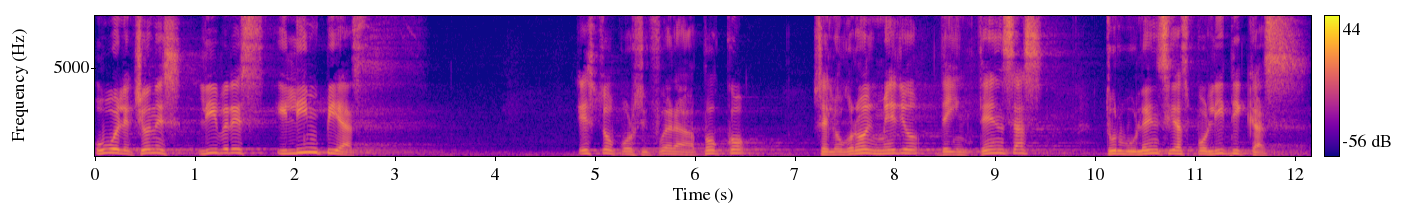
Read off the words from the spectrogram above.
hubo elecciones libres y limpias esto, por si fuera poco, se logró en medio de intensas turbulencias políticas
